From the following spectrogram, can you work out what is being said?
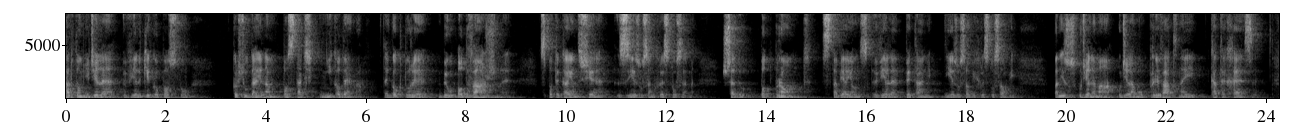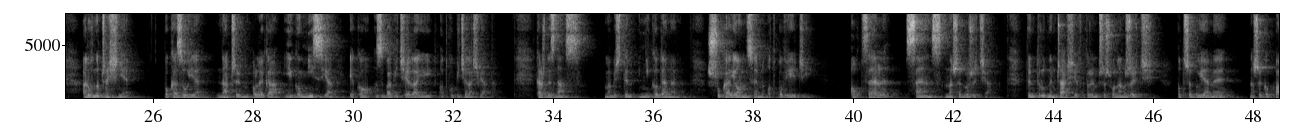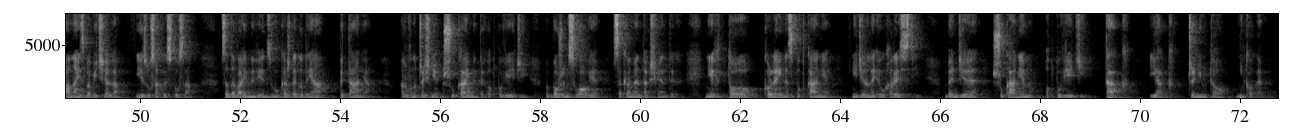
czwartą niedzielę Wielkiego Postu Kościół daje nam postać Nikodema, tego, który był odważny, spotykając się z Jezusem Chrystusem. Szedł pod prąd, stawiając wiele pytań Jezusowi Chrystusowi. Pan Jezus udziela, ma, udziela mu prywatnej katechezy, a równocześnie pokazuje, na czym polega jego misja jako Zbawiciela i Odkupiciela świata. Każdy z nas ma być tym Nikodemem, szukającym odpowiedzi o cel, sens naszego życia. W tym trudnym czasie, w którym przyszło nam żyć, potrzebujemy naszego Pana i Zbawiciela, Jezusa Chrystusa. Zadawajmy więc Mu każdego dnia pytania, a równocześnie szukajmy tych odpowiedzi w Bożym Słowie, sakramentach świętych. Niech to kolejne spotkanie niedzielnej Eucharystii będzie szukaniem odpowiedzi, tak jak czynił to Nikodem.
